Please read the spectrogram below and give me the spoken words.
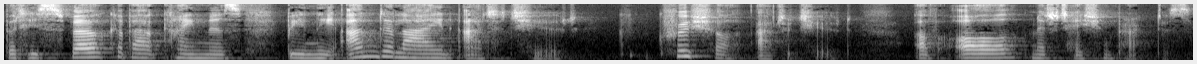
but he spoke about kindness being the underlying attitude, crucial attitude of all meditation practice.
